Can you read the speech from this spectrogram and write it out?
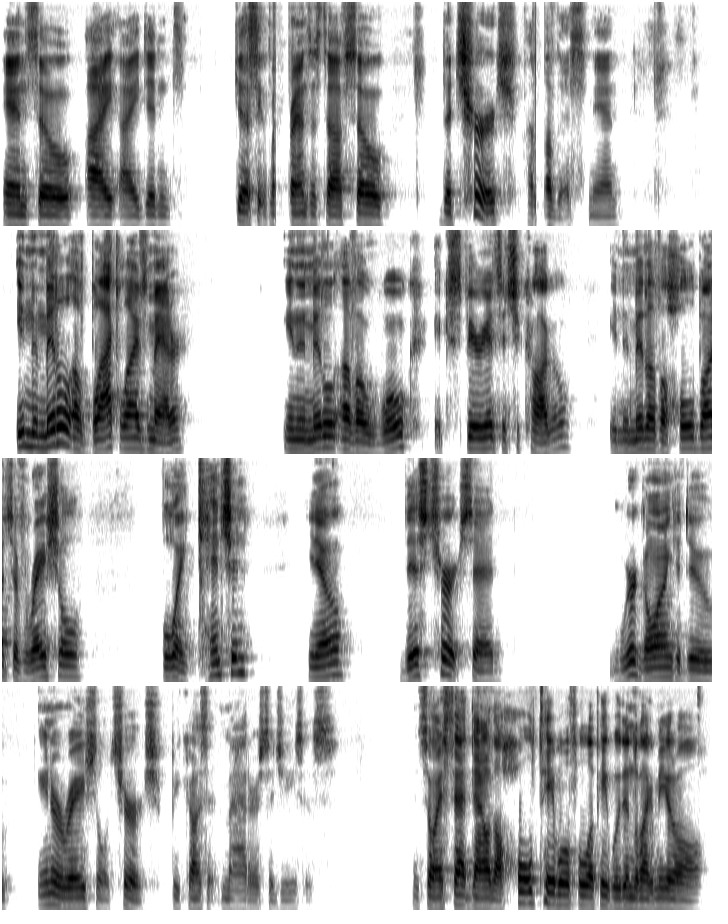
and so I, I didn't get to sit with my friends and stuff. So the church, I love this, man, in the middle of Black Lives Matter, in the middle of a woke experience in Chicago, in the middle of a whole bunch of racial, boy, tension, you know, this church said, we're going to do interracial church because it matters to Jesus. And so I sat down with a whole table full of people who didn't look like me at all.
